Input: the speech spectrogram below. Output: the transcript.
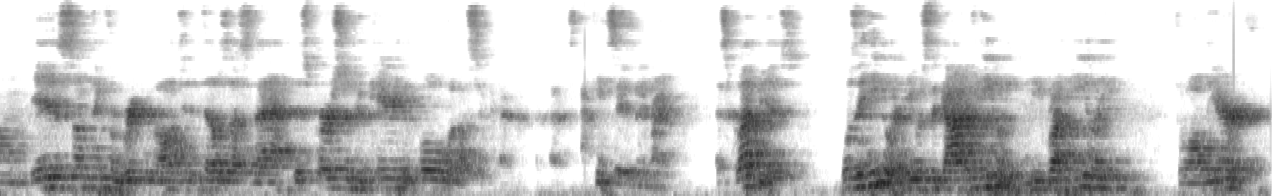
um, is something from Greek mythology that tells us that this person who carried the pole us, I can't say his name right, Asclepius, was a healer. He was the god of healing, and he brought healing to all the earth.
